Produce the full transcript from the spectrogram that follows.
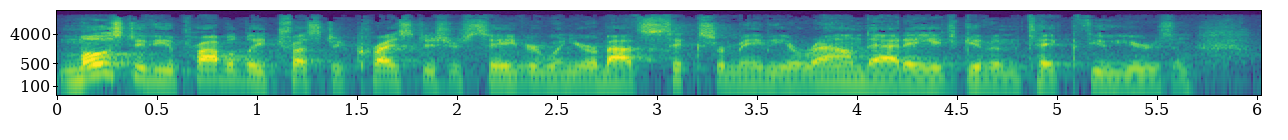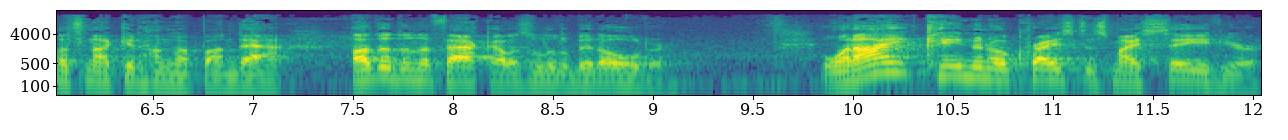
Most of you probably trusted Christ as your Savior when you're about six or maybe around that age, given to take a few years, and let's not get hung up on that, other than the fact I was a little bit older. When I came to know Christ as my Savior,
